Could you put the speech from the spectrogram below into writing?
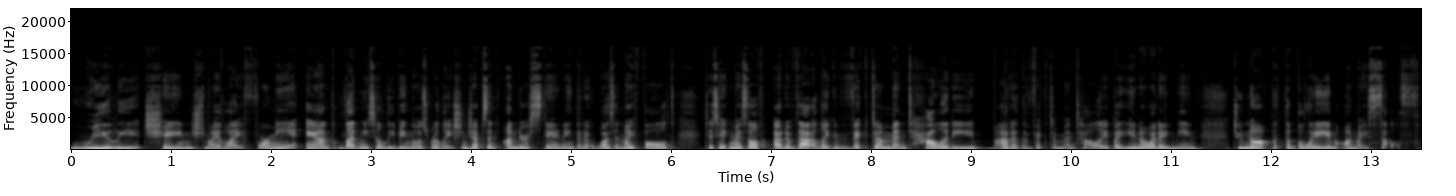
really changed my life for me and led me to leaving those relationships and understanding that it wasn't my fault to take myself out of that like victim mentality, out of the victim mentality, but you know what I mean, to not put the blame on myself.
